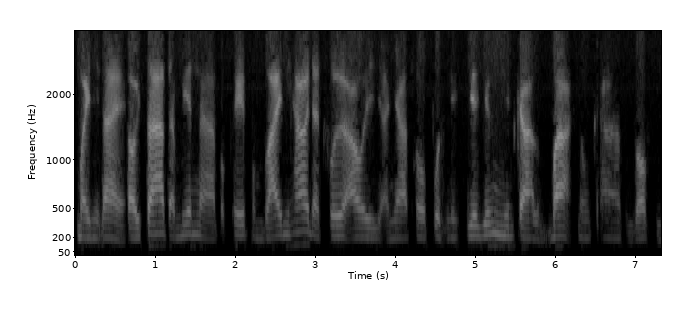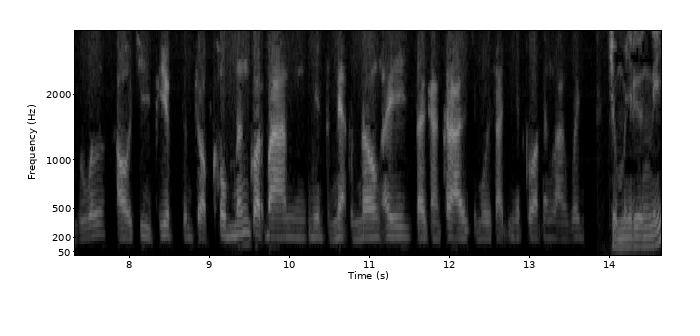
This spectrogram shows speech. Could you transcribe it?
ថ្មីនេះដែរដោយសារតែមានប្រភេទបំលែងនេះហើយដែលធ្វើឲ្យអាជ្ញាធរពុទ្ធនេះជាយើងមានការលំបាកក្នុងការសម្របសម្រួលឲ្យជីវភាពជនជាប់ឃុំនឹងគាត់បានមានតំណែងតំណងអីទៅខាងក្រៅជាមួយសាច់ញាតិគាត់នឹងឡើងវិញជុំវិញរឿងនេះ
